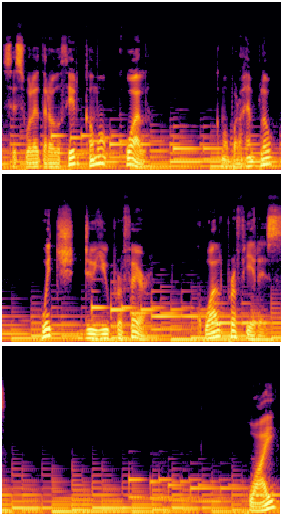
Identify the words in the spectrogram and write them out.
se suele traducir como cuál, como por ejemplo, which do you prefer? ¿Cuál prefieres? Why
